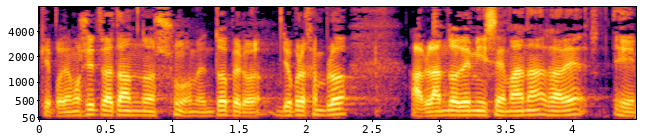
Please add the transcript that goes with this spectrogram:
que, podemos ir tratando en su momento, pero yo, por ejemplo, hablando de mi semana, ¿sabes? Eh,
